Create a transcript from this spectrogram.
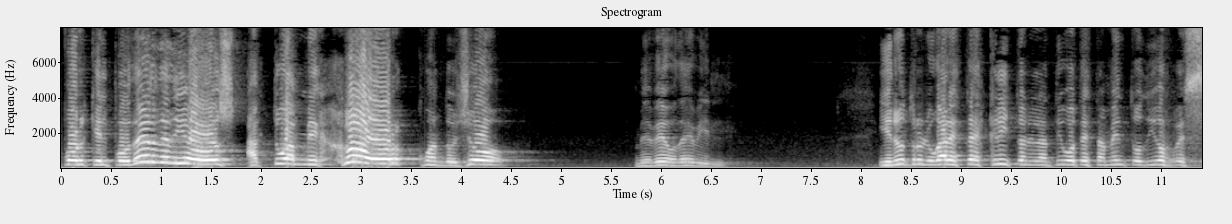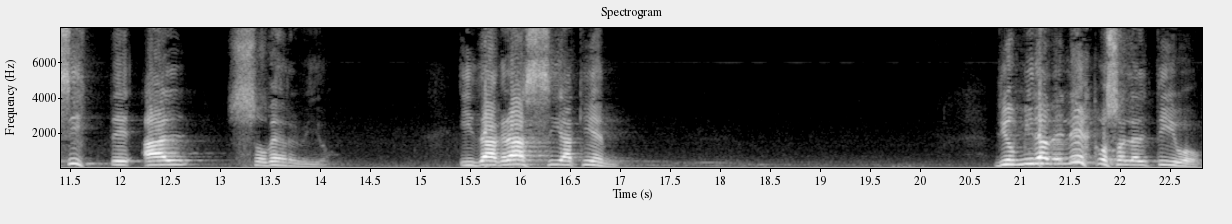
porque el poder de Dios actúa mejor cuando yo me veo débil. Y en otro lugar está escrito en el Antiguo Testamento, Dios resiste al soberbio y da gracia a quién. Dios mira de lejos al altivo,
